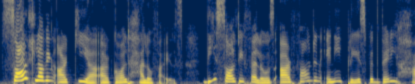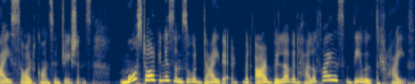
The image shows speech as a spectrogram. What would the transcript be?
Salt loving archaea are called halophiles. These salty fellows are found in any place with very high salt concentrations. Most organisms would die there, but our beloved halophiles, they will thrive.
